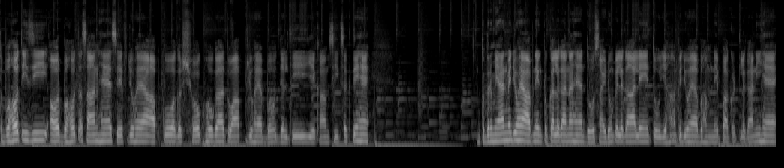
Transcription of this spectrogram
तो बहुत इजी और बहुत आसान है, सिर्फ़ जो है आपको अगर शौक़ होगा तो आप जो है बहुत जल्दी ये काम सीख सकते हैं। तो दरमियान में जो है आपने एक टुक्का लगाना है, दो साइडों पे लगा लें तो यहाँ पे जो है अब हमने पॉकेट लगानी है।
